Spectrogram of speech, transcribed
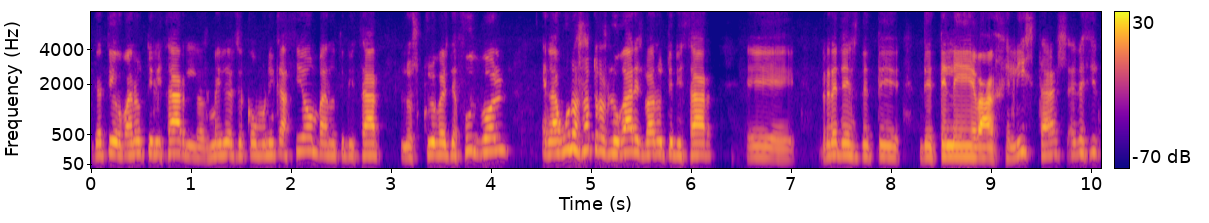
ya te digo, van a utilizar los medios de comunicación, van a utilizar los clubes de fútbol, en algunos otros lugares van a utilizar eh, redes de, de, teleevangelistas, es decir,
